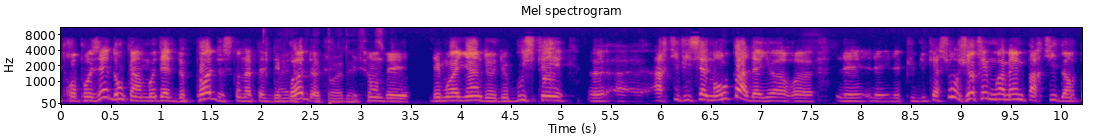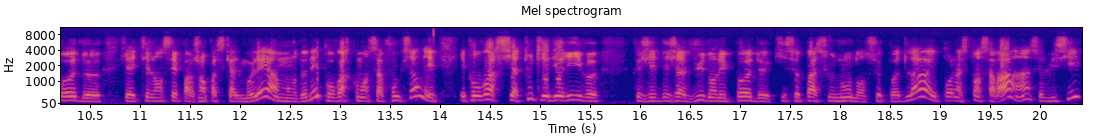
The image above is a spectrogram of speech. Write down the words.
proposait donc un modèle de pod, ce qu'on appelle des pods, qui sont des, moyens de, booster euh, artificiellement ou pas d'ailleurs euh, les, publications. Je fais moi-même partie d'un pod euh, qui a été lancé par Jean-Pascal Mollet à un moment donné pour voir comment ça fonctionne et, pour voir s'il y a toutes les dérives que j'ai déjà vues dans les pods qui se passent ou non dans ce pod-là. Et pour l'instant, ça va, hein, celui-ci.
